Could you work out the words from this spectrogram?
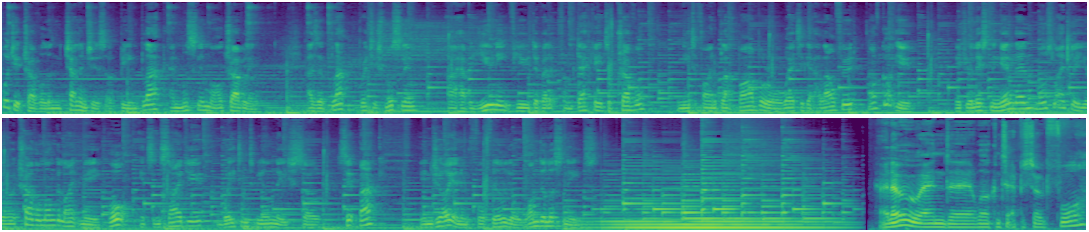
budget travel and the challenges of being black and Muslim while travelling. As a black British Muslim, I have a unique view developed from decades of travel. You need to find a black barber or where to get halal food? I've got you. If you're listening in, then most likely you're a travel monger like me, or it's inside you waiting to be unleashed. So sit back, enjoy, and fulfill your wanderlust needs. Hello, and uh, welcome to episode four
